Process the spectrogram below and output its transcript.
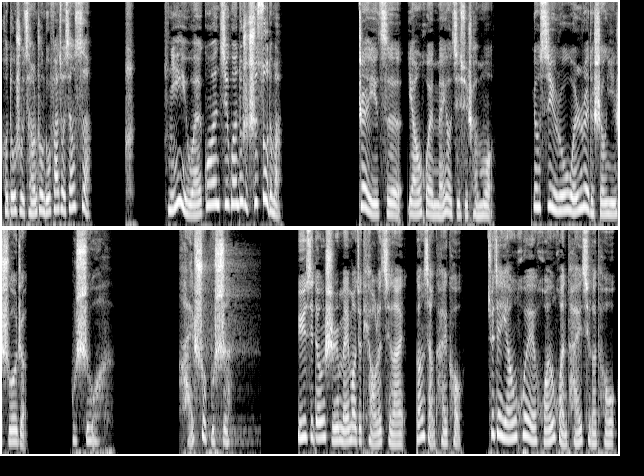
和毒鼠强中毒发作相似。你以为公安机关都是吃素的吗？这一次，杨慧没有继续沉默，用细如文瑞的声音说着：“不是我。”还说不是？于西当时眉毛就挑了起来，刚想开口，却见杨慧缓缓抬起了头。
